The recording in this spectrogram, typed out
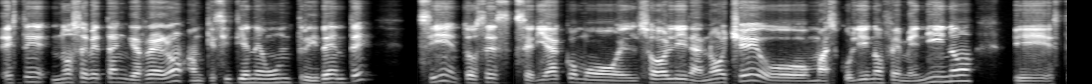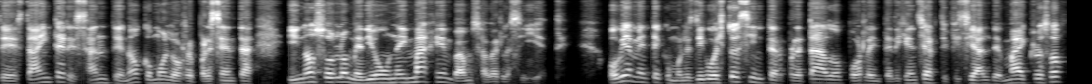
este no se ve tan guerrero, aunque sí tiene un tridente, Sí, entonces sería como el sol y la noche o masculino femenino y este está interesante, ¿no? Cómo lo representa. Y no solo me dio una imagen, vamos a ver la siguiente. Obviamente, como les digo, esto es interpretado por la inteligencia artificial de Microsoft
